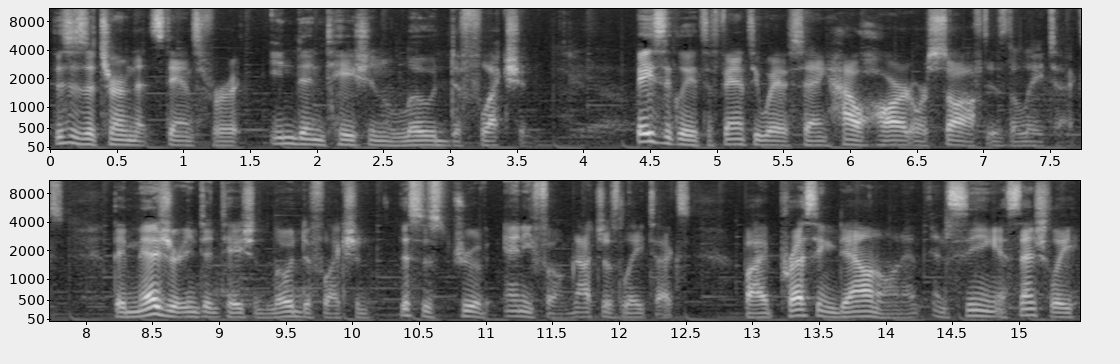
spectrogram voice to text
this is a term that stands for indentation load deflection. Basically, it's a fancy way of saying how hard or soft is the latex. They measure indentation load deflection. This is true of any foam, not just latex by pressing down on it and seeing essentially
